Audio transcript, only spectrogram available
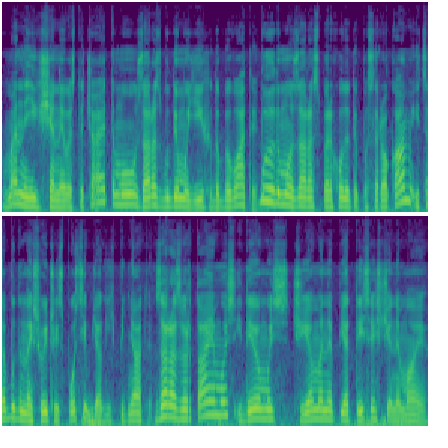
У мене їх ще не вистачає, тому зараз будемо їх добивати. Будемо зараз переходити по сервакам, і це буде найшвидший спосіб, як їх підняти. Зараз вертаємось і дивимось, чи є в мене 5 тисяч, чи немає.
